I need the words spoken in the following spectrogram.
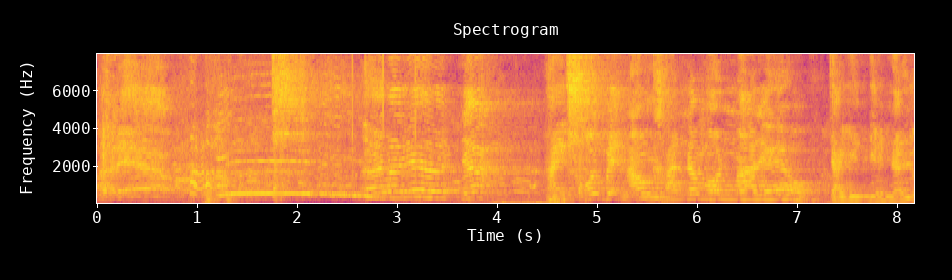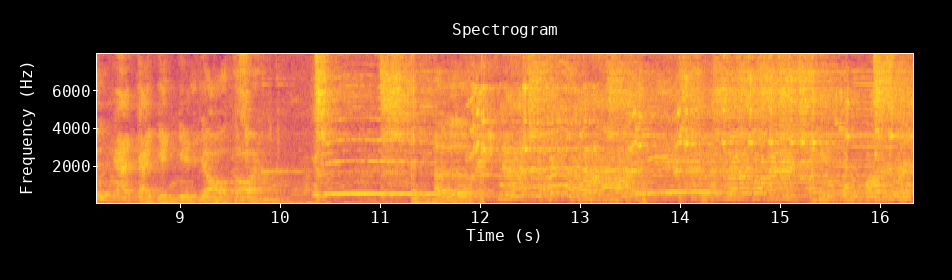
มาแล้วเอ้ยมาเนี่ยเนี่ยให้คนไปเอาขันน้ำมนต์มาแล้วใจเย็นๆนะลูกนะใจเย็นๆรอก่อน เออไม่นานหรอกถึง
